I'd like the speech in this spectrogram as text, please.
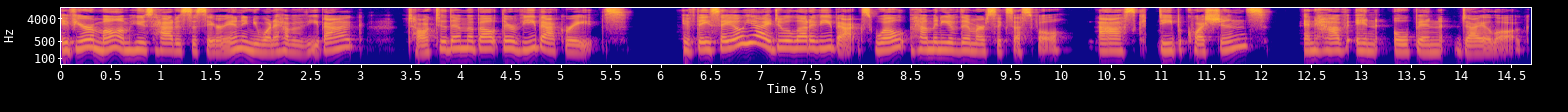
If you're a mom who's had a cesarean and you want to have a VBAC, Talk to them about their VBAC rates. If they say, oh, yeah, I do a lot of VBACs, well, how many of them are successful? Ask deep questions and have an open dialogue.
